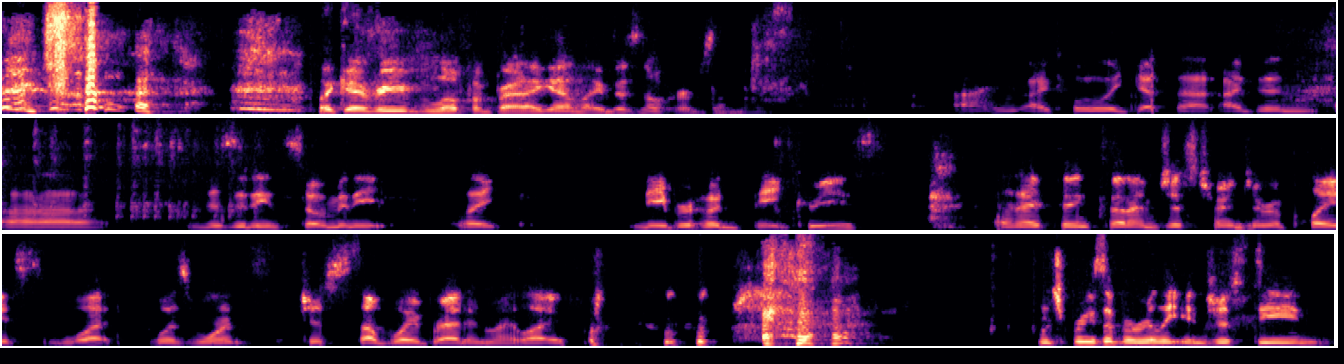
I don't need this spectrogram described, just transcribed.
like every loaf of bread I get, I'm like, there's no herbs on this. I, I totally get that. I've been uh, visiting so many like neighborhood bakeries, and I think that I'm just trying to replace what was once just Subway bread in my life. Which brings up a really interesting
